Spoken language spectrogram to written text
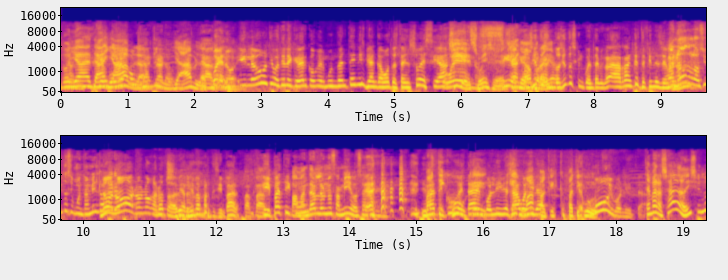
No, ya, habla. claro. Ya habla. Ya, Bueno, y lo último tiene que ver con el mundo del tenis. Bianca Boto está en Suecia. Bueno. Sí, en Suecia, Sí, se ha quedado por 200, allá. 250 mil. Arranca este fin de semana. ¿Ganó 250 mil No, dólares? no, no, no ganó todavía. Recién va a participar. Para y Pati Q- mandarle unos amigos. y Pati Q, está qué- en Bolivia. qué guapa que es Pati Q. Muy bonita. Está embarazada, dice, ¿no?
